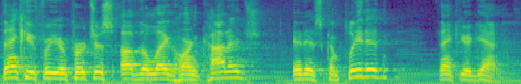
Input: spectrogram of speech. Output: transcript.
Thank you for your purchase of the Leghorn Cottage. It is completed. Thank you again.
